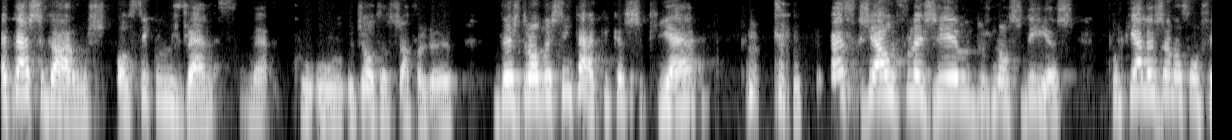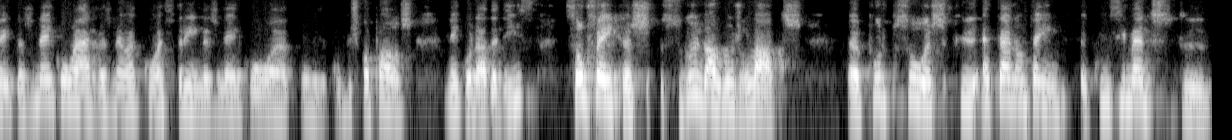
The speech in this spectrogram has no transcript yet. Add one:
Até chegarmos ao ciclo emergente, né, que o, o Joseph já falou, das drogas sintéticas, que é, penso que já é o flagelo dos nossos dias porque elas já não são feitas nem com ervas, nem com astrinas, nem com, a, com, com biscopãos, nem com nada disso. São feitas, segundo alguns relatos, eh, por pessoas que até não têm conhecimentos de.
